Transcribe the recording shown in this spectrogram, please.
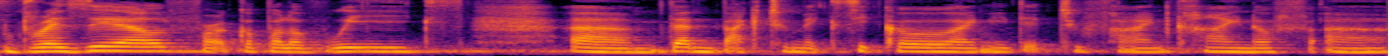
Brazil for a couple of weeks, um, then back to Mexico. I needed to find kind of, uh,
